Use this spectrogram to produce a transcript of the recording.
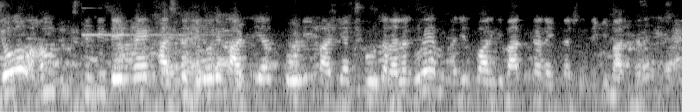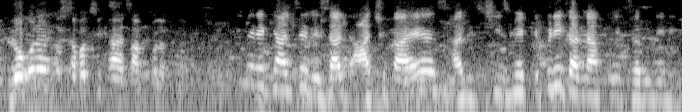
जो हम स्थिति देख रहे हैं खासकर जिन्होंने पार्टियां तोड़ी पार्टियां छोड़कर अलग हुए हम अजित पवार की बात कर रहे हैं शिंदे की बात कर रहे हैं लोगों ने उनको सबक सिखाया ऐसा आपको लगता है? मेरे ख्याल से रिजल्ट आ चुका है हर चीज में टिप्पणी करना कोई जरूरी नहीं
